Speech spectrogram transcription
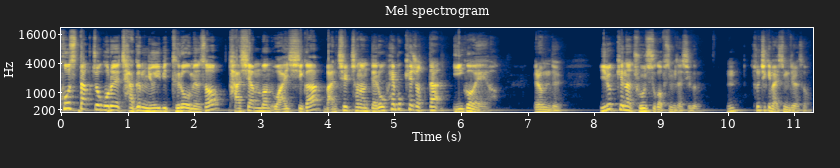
코스닥 쪽으로의 자금 유입이 들어오면서 다시 한번 YC가 17,000원대로 회복해줬다 이거예요. 여러분들 이렇게나 좋을 수가 없습니다 지금. 음? 솔직히 말씀드려서.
